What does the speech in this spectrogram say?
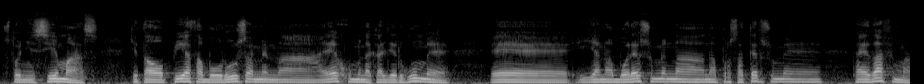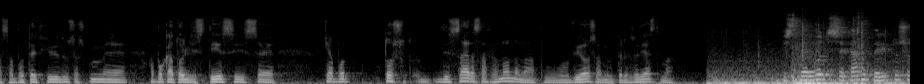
στο νησί μας και τα οποία θα μπορούσαμε να έχουμε, να καλλιεργούμε ε, για να μπορέσουμε να, να προστατεύσουμε τα εδάφη μας από τέτοιου είδους ας πούμε, αποκατολιστήσεις ε, και από τόσο δυσάρεστα φαινόμενα που βιώσαμε το τελευταίο διάστημα. Πιστεύω ότι σε κάθε περίπτωση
